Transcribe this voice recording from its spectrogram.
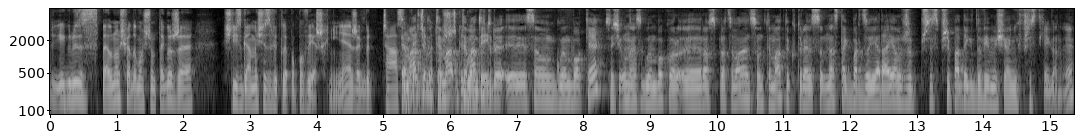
jakby z pełną świadomością tego, że ślizgamy się zwykle po powierzchni, nie? że jakby czasem tematy, wejdziemy tema, Tematy, głębiej. które y, są głębokie, w sensie u nas głęboko y, rozpracowane, są tematy, które są, nas tak bardzo jarają, że przez przypadek dowiemy się o nich wszystkiego, no nie?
